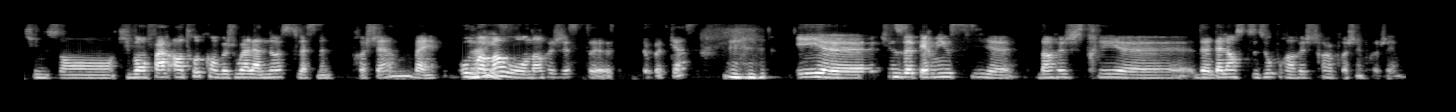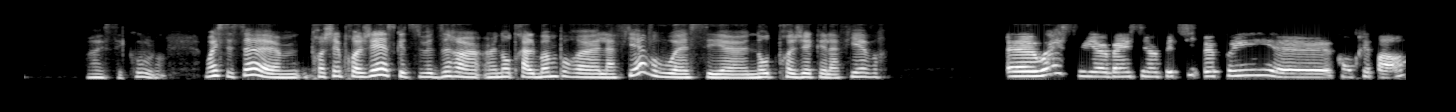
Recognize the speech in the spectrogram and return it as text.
qui nous ont, qui vont faire, entre autres, qu'on va jouer à la noce la semaine prochaine, ben, au moment où on enregistre ce podcast. Et qui nous a permis aussi d'enregistrer, euh, d'aller en studio pour enregistrer un prochain projet. Oui, c'est cool. Mm. Oui, c'est ça. Euh, prochain projet, est-ce que tu veux dire un, autre album pour euh, La Fièvre ou c'est un autre projet que La Fièvre? Oui, c'est ben, un petit EP qu'on prépare.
